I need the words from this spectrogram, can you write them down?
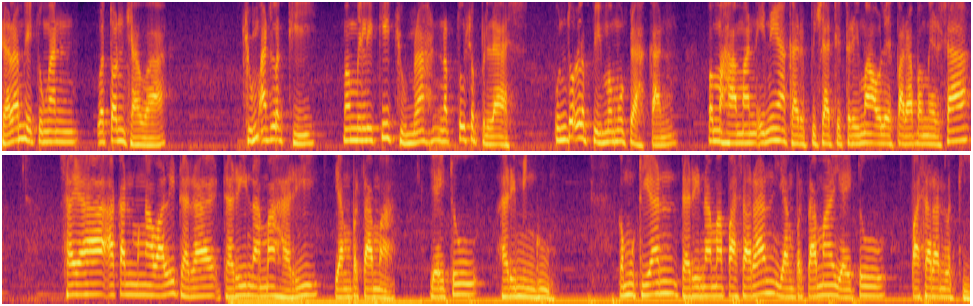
Dalam hitungan weton Jawa, Jumat Legi memiliki jumlah neptu 11. Untuk lebih memudahkan pemahaman ini agar bisa diterima oleh para pemirsa, saya akan mengawali dari, dari nama hari yang pertama, yaitu hari Minggu. Kemudian dari nama pasaran yang pertama yaitu pasaran Legi.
